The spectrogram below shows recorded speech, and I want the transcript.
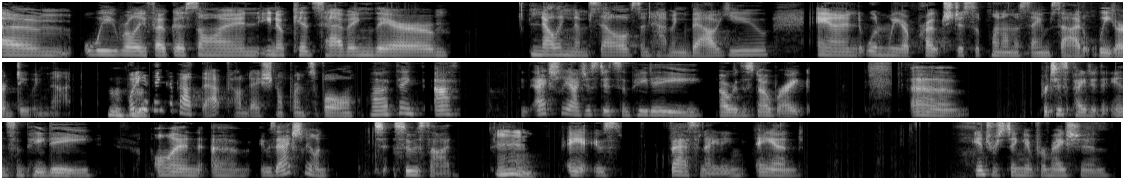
um we really focus on you know kids having their knowing themselves and having value and when we approach discipline on the same side we are doing that mm-hmm. what do you mm-hmm. think about that foundational principle i think i actually i just did some pd over the snow break um participated in some pd on um, it was actually on t- suicide, mm. and it was fascinating and interesting information.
